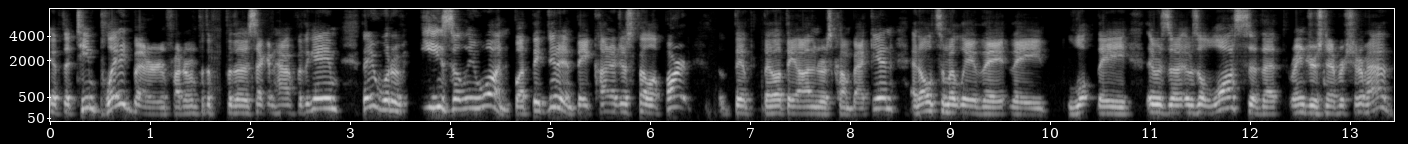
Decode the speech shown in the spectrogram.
if the team played better in front of him for the for the second half of the game, they would have easily won. But they didn't. They kind of just fell apart. They, they let the Islanders come back in, and ultimately they they look they it was a it was a loss that Rangers never should have had.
